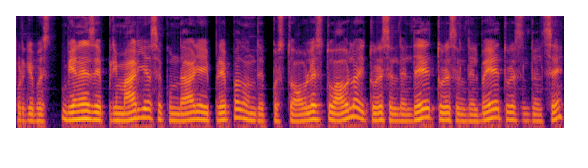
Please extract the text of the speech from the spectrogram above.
porque pues vienes de primaria, secundaria y prepa, donde pues tu aula es tu aula y tú eres el del D, tú eres el del B, tú eres el del C.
